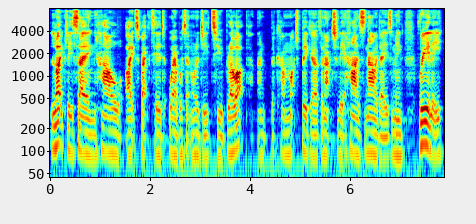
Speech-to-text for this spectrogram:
likely saying how I expected wearable technology to blow up and become much bigger than actually it has nowadays. I mean, really,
